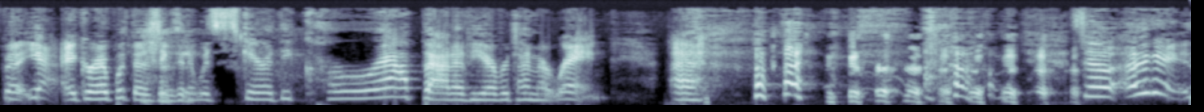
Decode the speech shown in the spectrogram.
but yeah, I grew up with those things, and it would scare the crap out of you every time it rang. Uh, so okay,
